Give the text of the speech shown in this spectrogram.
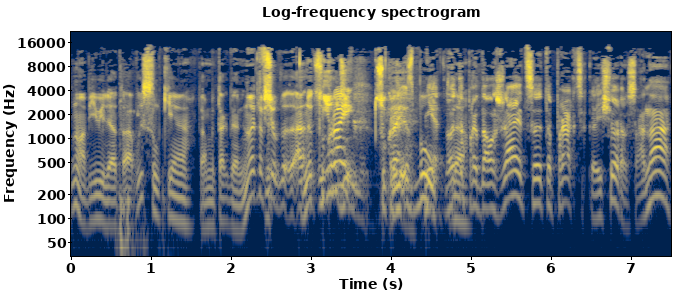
ну, объявили о, о высылке там, и так далее. Но это все а, ну, с Украины. С Украины. СБУ. Нет, но да. это продолжается, эта практика. Еще раз, она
